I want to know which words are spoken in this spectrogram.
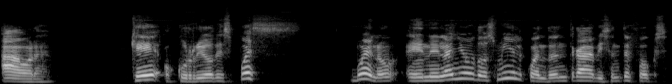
Ahora, ¿qué ocurrió después? Bueno, en el año 2000, cuando entra Vicente Fox,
